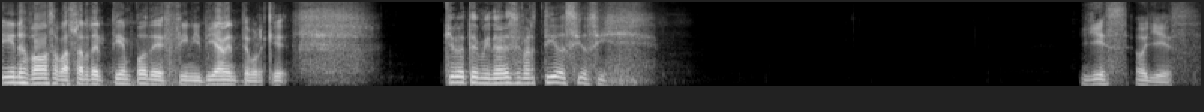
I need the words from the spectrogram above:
Y nos vamos a pasar del tiempo definitivamente porque quiero terminar ese partido sí o sí. Yes o yes.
